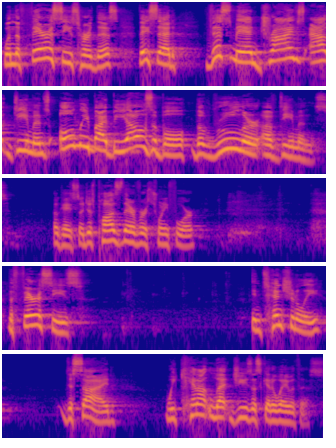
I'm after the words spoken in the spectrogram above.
When the Pharisees heard this, they said, This man drives out demons only by Beelzebul, the ruler of demons. Okay, so just pause there, verse 24. The Pharisees intentionally decide we cannot let Jesus get away with this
